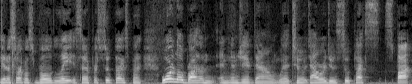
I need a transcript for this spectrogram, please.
The inner circles rolled late set up for suplex, but Wardlow brought them and MJF down with a two tower dune suplex spot.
